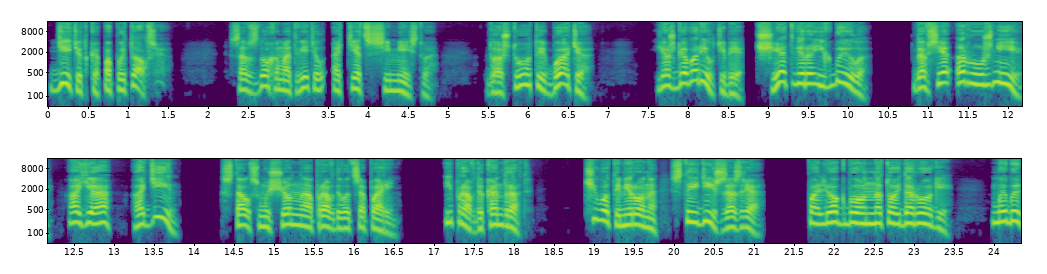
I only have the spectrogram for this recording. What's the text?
дитятка попытался». Со вздохом ответил отец семейства. «Да что ты, батя? Я ж говорил тебе, четверо их было. Да все оружнее, а я один!» Стал смущенно оправдываться парень. «И правда, Кондрат, чего ты, Мирона, стыдишь зазря? Полег бы он на той дороге, мы бы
